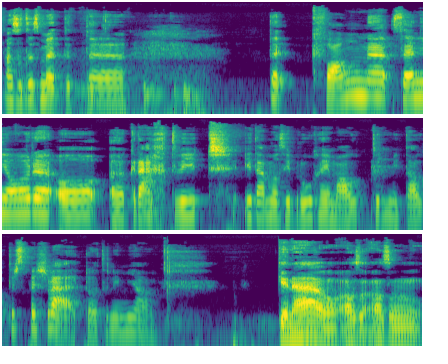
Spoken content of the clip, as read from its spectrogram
Also, dass man den, den Gefangenen, Senioren auch äh, gerecht wird in dem, was sie brauchen im Alter, mit Altersbeschwerden, oder im Jahr? Genau, also, also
